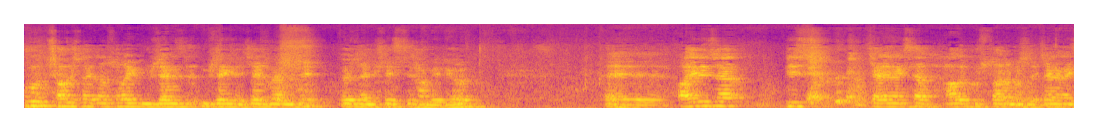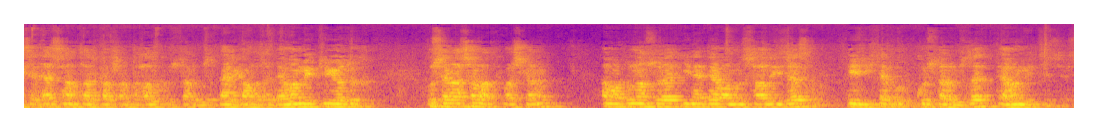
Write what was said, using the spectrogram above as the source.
Bu çalıştaydan sonra müzemizi, müzeyle gezmemizi özellikle istirham ediyorum. Ee, ayrıca biz geleneksel halı kurslarımızı, geleneksel el sanatları kapsamında halı kurslarımızı Bergama'da devam ettiriyorduk. Bu sene açamadık başkanım. Ama bundan sonra yine devamını sağlayacağız. Birlikte bu kurslarımıza devam ettireceğiz.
